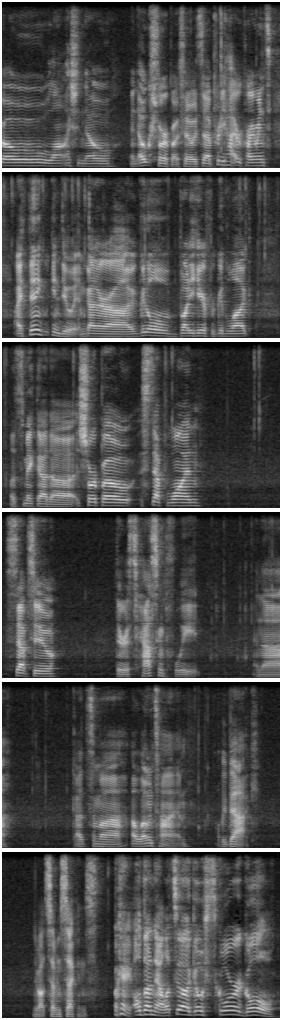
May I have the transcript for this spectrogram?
bow, long, I should know, an oak short bow. So it's a pretty high requirement. I think we can do it. And we got our uh, good old buddy here for good luck. Let's make that uh, short bow. Step one. Step two. There is task complete. And uh, got some uh, alone time. I'll be back in about seven seconds. Okay, all done now. Let's uh, go score a goal.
